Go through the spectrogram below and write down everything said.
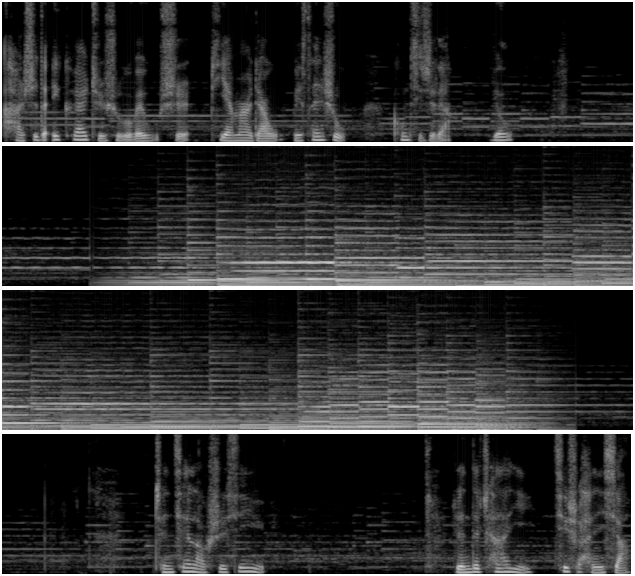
哈市的 AQI 指数为五十，PM 二点五为三十五，空气质量优。陈谦老师心语：人的差异其实很小，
